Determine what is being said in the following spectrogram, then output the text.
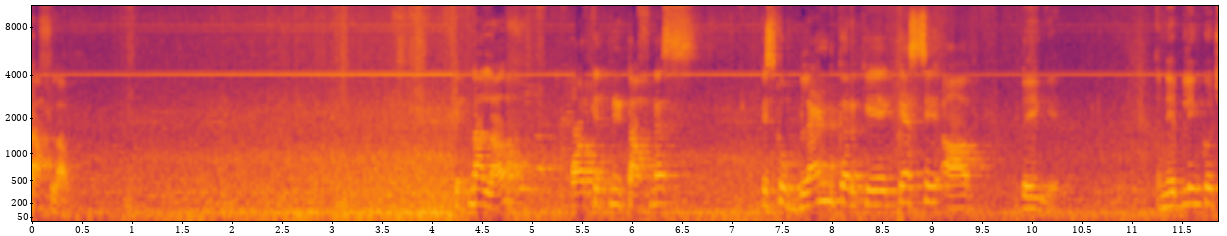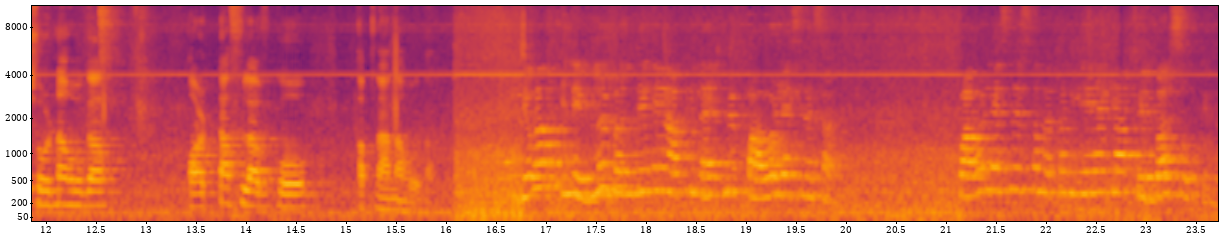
टफ लव कितना लव और कितनी टफनेस इसको ब्लेंड करके कैसे आप देंगे? इनेबलिंग को छोड़ना होगा और टफ लव को अपनाना होगा। जब आप इनेबलर बनते हैं, आपकी लाइफ में पावरलेसनेस आती है। पावरलेसनेस का मतलब ये है कि आप बेबस होते हो।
